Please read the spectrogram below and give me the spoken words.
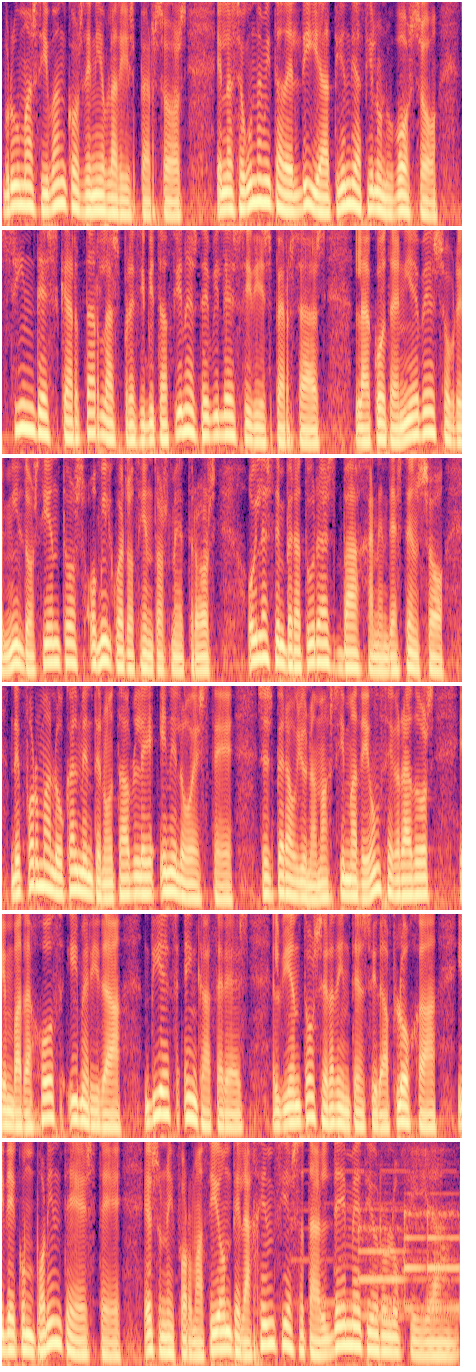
brumas y bancos de niebla dispersos. En la segunda mitad del día tiende a cielo nuboso, sin descartar las precipitaciones débiles y dispersas. La cota de nieve sobre 1200 o 1400 metros. Hoy las temperaturas bajan en descenso, de forma localmente notable en el oeste. Se espera hoy una máxima de 11 grados en Badajoz y Mérida, 10 en Cáceres. El viento será de intensidad floja y de componente este. Es una información de la Agencia Estatal de Meteorología.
